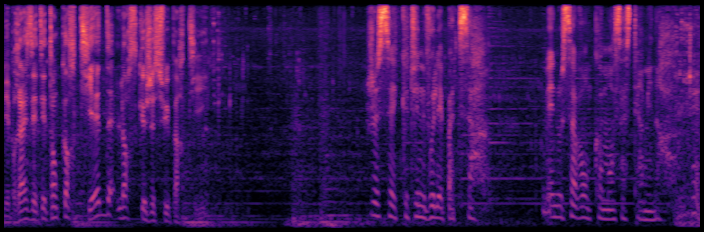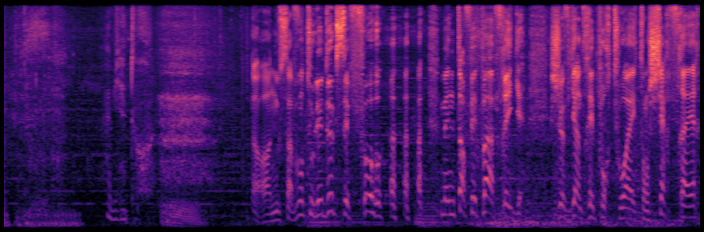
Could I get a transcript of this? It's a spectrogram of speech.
Les braises étaient encore tièdes lorsque je suis parti. Je sais que tu ne voulais pas de ça. Mais nous savons comment ça se terminera. À bientôt. Oh, nous savons tous les deux que c'est faux. Mais ne t'en fais pas, Frigg. Je viendrai pour toi et ton cher frère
